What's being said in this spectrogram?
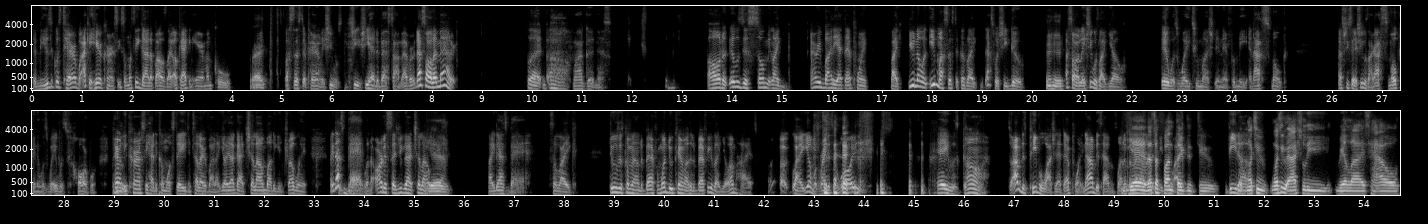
The music was terrible. I could hear currency. So once he got up, I was like, okay, I can hear him. I'm cool. Right. My sister apparently she was she she had the best time ever. That's all that mattered. But oh my goodness. All the it was just so many like everybody at that point, like you know, even my sister, because like that's what she do. hmm I saw her late. she was like, yo, it was way too much in there for me. And I smoke. As she said, she was like, I smoke and it was it was horrible. Apparently, currency had to come on stage and tell everybody, like, yo, y'all gotta chill out, I'm about to get in trouble here. Like, that's bad. When the artist says you gotta chill out, Yeah. like that's bad. So like dudes was coming out of the bathroom. One dude came out to the bathroom, he was like, yo, I'm high as fuck." like he almost ran into the wall. He was, he was gone. So I'm just people watching at that point. Now I'm just having fun. I'm yeah, that's a fun watching. thing to do. But up. once you once you actually realize how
